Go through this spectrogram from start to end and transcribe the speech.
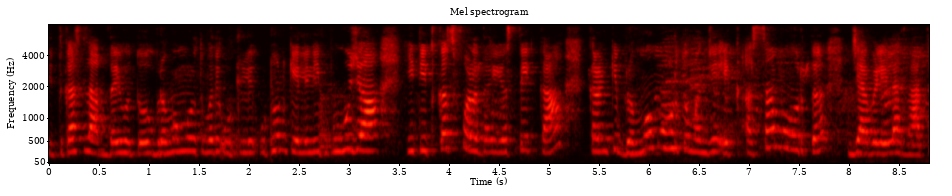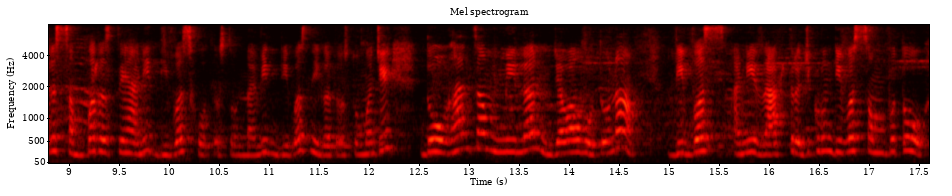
तितकाच लाभदायी होतो. ब्रह्ममुहूर्तमध्ये उठले उठून केलेली पूजा ही तितकंच फळदायी असते का? कारण की ब्रह्ममुहूर्त म्हणजे एक असा मुहूर्त ज्या वेळेला रात्र संपत असते आणि दिवस होत असतो नवीन दिवस निघत असतो. म्हणजे दोघांचं मिलन जेव्हा होतो ना दिवस आणि रात्र जिकडून दिवस संपतो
